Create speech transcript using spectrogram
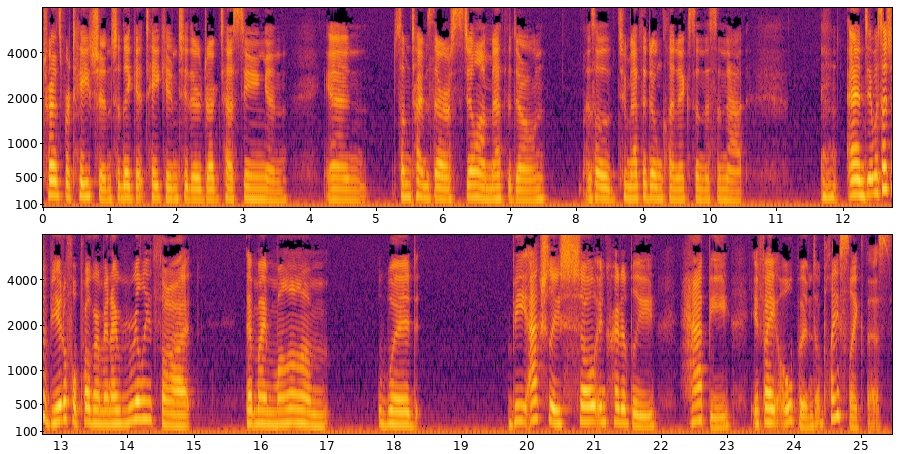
transportation so they get taken to their drug testing and and sometimes they're still on methadone and so to methadone clinics and this and that. And it was such a beautiful program and i really thought that my mom would be actually so incredibly happy if I opened a place like this.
